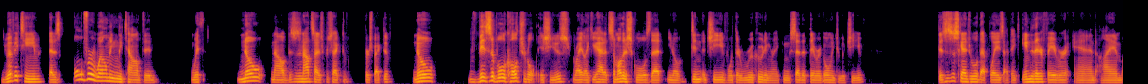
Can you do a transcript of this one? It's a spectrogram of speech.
you have a team that is overwhelmingly talented with no, now this is an outsider's perspective, perspective, no visible cultural issues, right? Like you had at some other schools that, you know, didn't achieve what their recruiting rankings said that they were going to achieve. This is a schedule that plays, I think, into their favor, and I am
